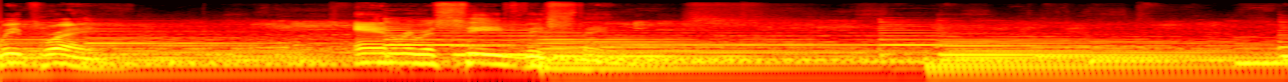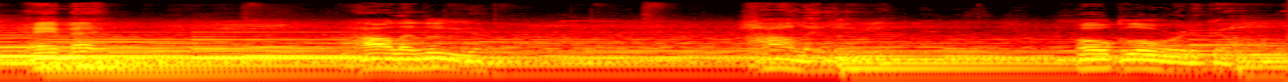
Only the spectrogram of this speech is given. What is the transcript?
We pray and we receive these things. Amen. Hallelujah. Hallelujah. Oh, glory to God.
